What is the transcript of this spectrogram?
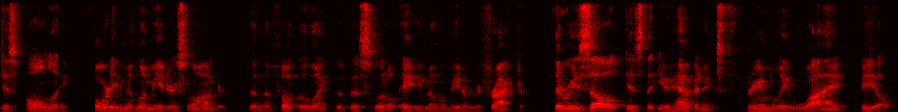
is only 40 millimeters longer than the focal length of this little 80 millimeter refractor. The result is that you have an extremely wide field.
